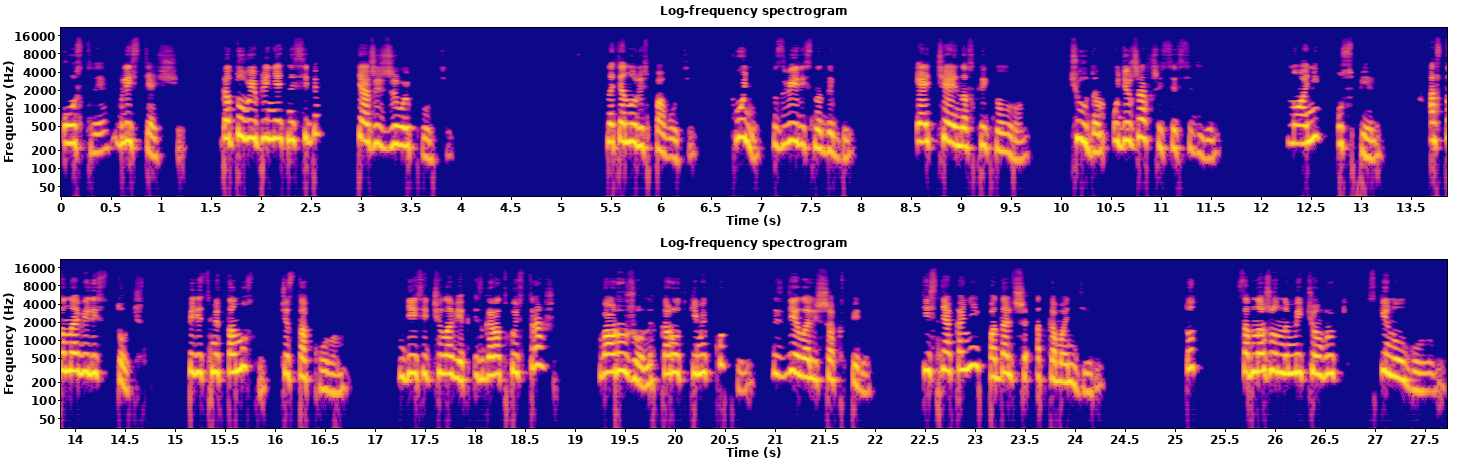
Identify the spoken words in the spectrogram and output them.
Острые, блестящие, готовые принять на себя тяжесть живой плоти. Натянулись поводья, кони взвелись на дыбы, и отчаянно вскрикнул Рон, чудом удержавшийся в седле. Но они успели, остановились точно, перед смертоносным частоколом. Десять человек из городской стражи, вооруженных короткими копьями, сделали шаг вперед тесня коней подальше от командира. Тот с обнаженным мечом в руке скинул голову,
